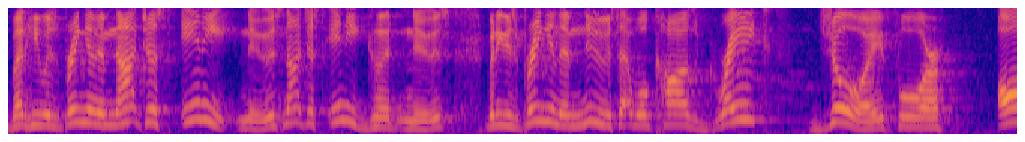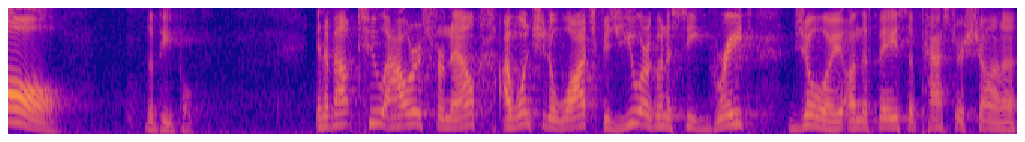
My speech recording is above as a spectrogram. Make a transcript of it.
But he was bringing them not just any news, not just any good news, but he was bringing them news that will cause great joy for all the people. In about two hours from now, I want you to watch because you are going to see great joy on the face of Pastor Shauna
